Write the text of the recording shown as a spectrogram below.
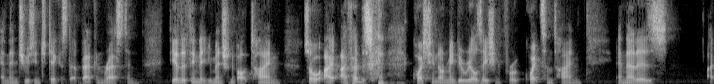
and then choosing to take a step back and rest. And the other thing that you mentioned about time. So I, I've had this question or maybe realization for quite some time, and that is I,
